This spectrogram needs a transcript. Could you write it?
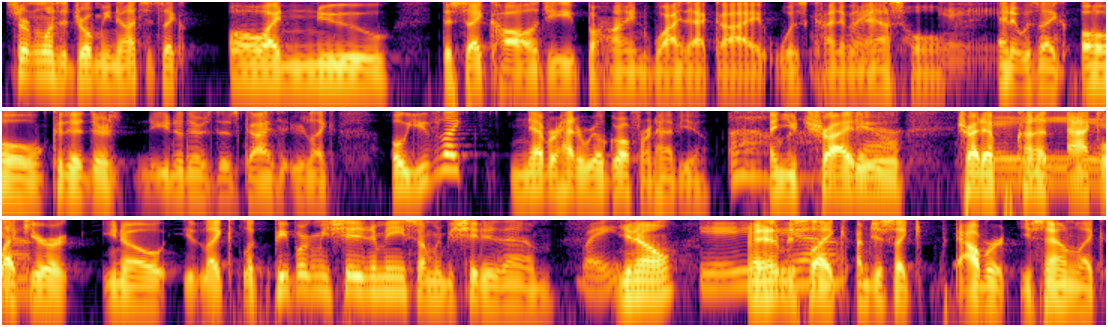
certain ones that drove me nuts, it's like, oh, I knew the psychology behind why that guy was kind of an asshole, Yeah, yeah, and it was like, oh, because there's you know there's those guys that you're like, oh, you've like never had a real girlfriend, have you? Oh, and you try to try to kind of act like you're you know like look people are gonna be shitty to me so i'm gonna be shitty to them Right. you know Yeah, and i'm just yeah. like i'm just like albert you sound like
